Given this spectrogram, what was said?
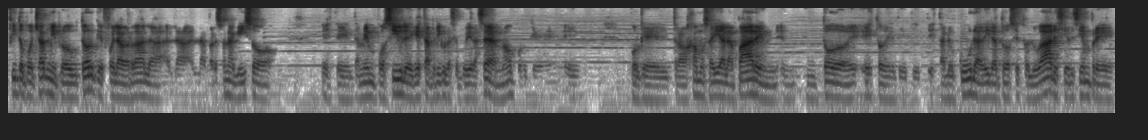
Fito Pochat, mi productor, que fue la verdad la, persona que hizo este, también posible que esta película se pudiera hacer, ¿no? Porque, eh, porque trabajamos ahí a la par en, todo esto de, esta locura de ir a todos estos lugares y él siempre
